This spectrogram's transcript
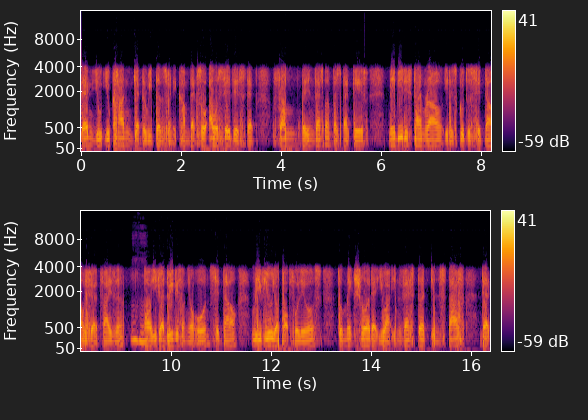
then you you can't get the returns when it come back. So I would say this that from the investment perspective, maybe this time around it is good to sit down with your advisor mm-hmm. Mm-hmm. or if you are doing this on your own, sit down, review your portfolios to make sure that you are invested in stuff that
